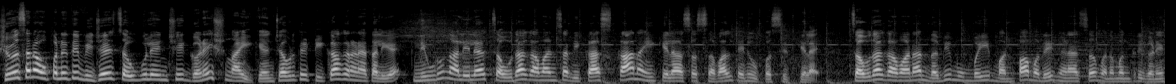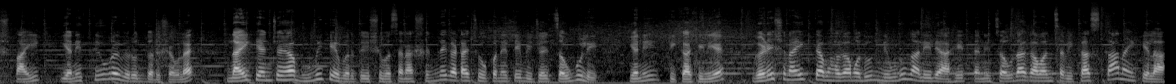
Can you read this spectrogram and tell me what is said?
शिवसेना उपनेते विजय चौगुले यांची गणेश नाईक यांच्यावरती टीका करण्यात आली आहे. निवडून आलेल्या चौदा गावांचा विकास का नाही केला असा सवाल त्यांनी उपस्थित केलाय. चौदा गावांना नवी मुंबई मनपामध्ये घेण्याचं वनमंत्री गणेश नाईक यांनी तीव्र विरोध दर्शवलाय. नाईक यांच्या ह्या भूमिकेवरती शिवसेना शिंदे गटाचे उपनेते विजय चौगुले यांनी टीका केली आहे. गणेश नाईक त्या भागामधून निवडून आलेले आहेत. त्यांनी चौदा गावांचा विकास का नाही केला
